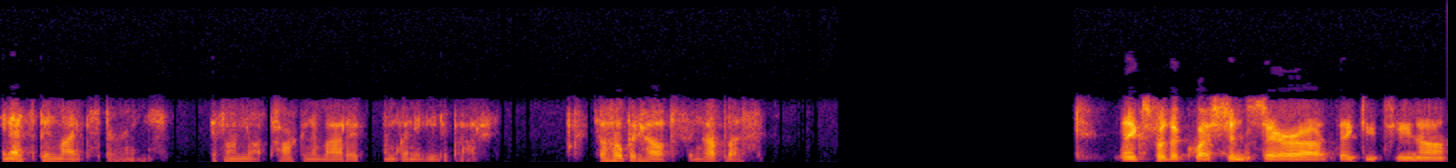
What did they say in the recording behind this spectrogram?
And that's been my experience. If I'm not talking about it, I'm going to eat about it. So I hope it helps and God bless. Thanks for the question, Sarah. Thank you, Tina.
